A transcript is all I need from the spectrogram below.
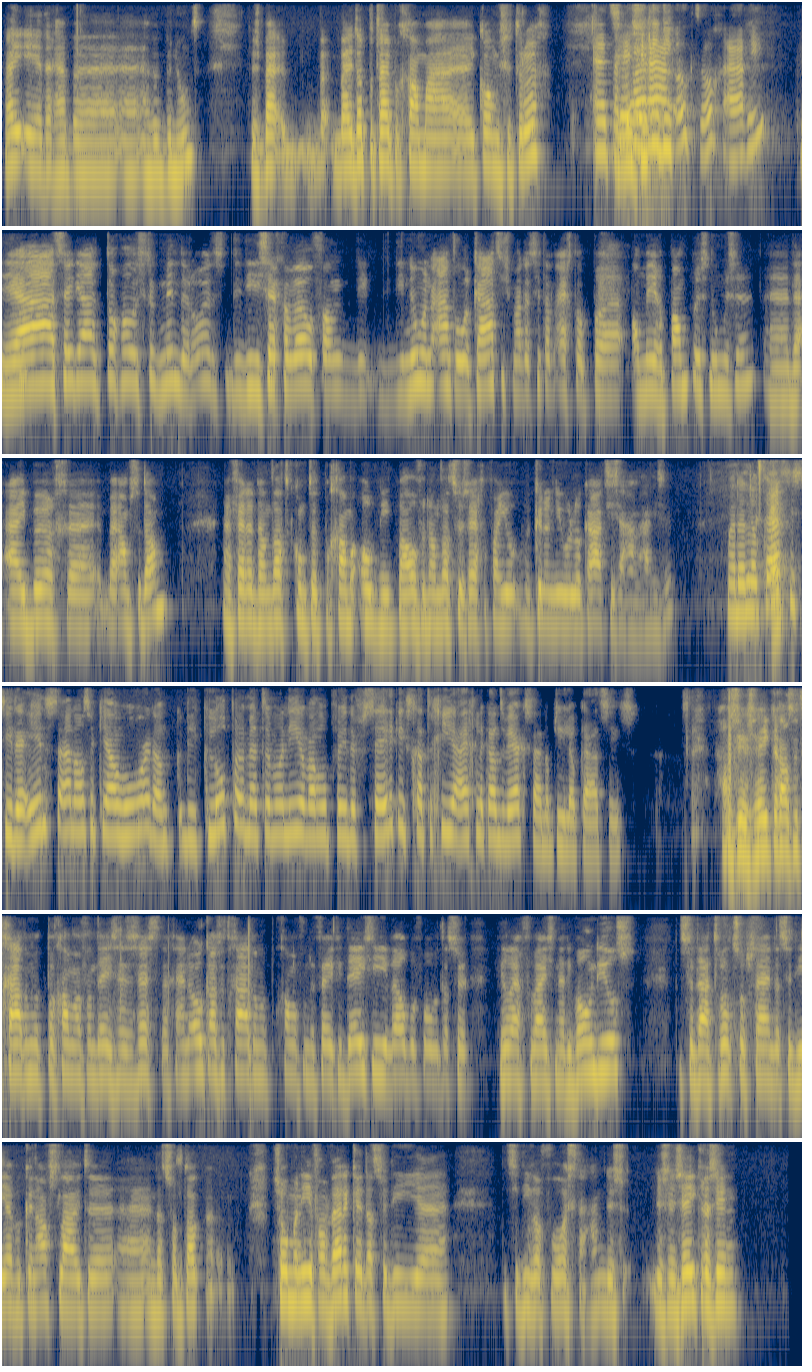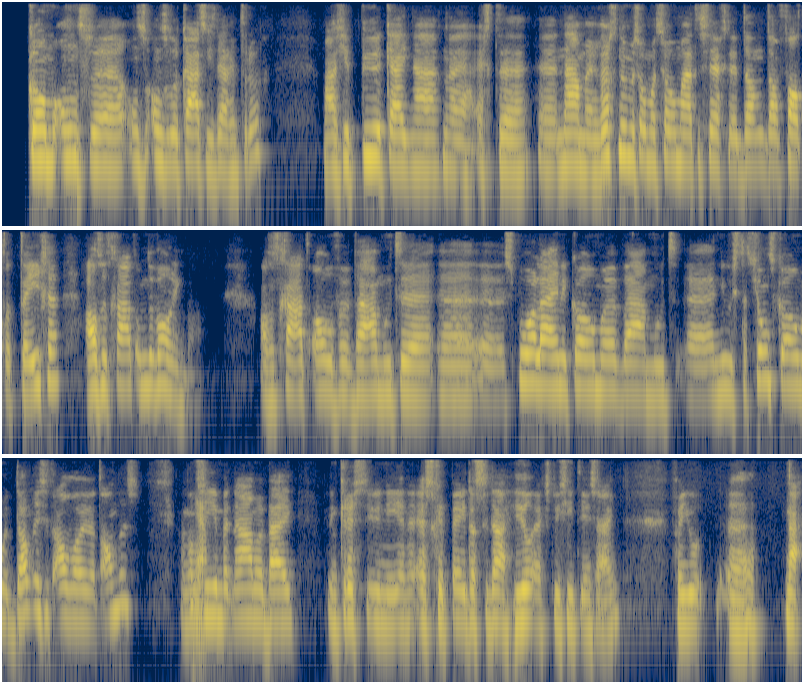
wij eerder hebben, uh, hebben benoemd. Dus bij, bij dat partijprogramma komen ze terug. En het CDA die... ook toch, Arie? Ja, het CDA toch wel een stuk minder hoor. Dus die, die, zeggen wel van, die, die, noemen een aantal locaties, maar dat zit dan echt op uh, Almere Pampus noemen ze. Uh, de Eiburg uh, bij Amsterdam. En verder dan dat komt het programma ook niet, behalve dan dat ze zeggen van joh, we kunnen nieuwe locaties aanwijzen. Maar de locaties die erin staan, als ik jou hoor, dan, die kloppen met de manier waarop we in de verstedelijkingsstrategieën eigenlijk aan het werk zijn op die locaties. Nou, zeer zeker als het gaat om het programma van D66. En ook als het gaat om het programma van de VVD zie je wel bijvoorbeeld dat ze heel erg verwijzen naar die woondeals. Dat ze daar trots op zijn, dat ze die hebben kunnen afsluiten. Uh, en dat ze op dat, uh, zo'n manier van werken, dat ze die, uh, dat ze die wel voorstaan. Dus, dus in zekere zin komen ons, ons, onze locaties daarin terug. Maar als je puur kijkt naar nou ja, echt namen en rugnummers, om het zo maar te zeggen, dan, dan valt dat tegen als het gaat om de woningbouw als het gaat over waar moeten uh, uh, spoorlijnen komen, waar moeten uh, nieuwe stations komen, dan is het al wel wat anders. En dan ja. zie je met name bij een ChristenUnie en een SGP dat ze daar heel expliciet in zijn. Van joh, nou,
